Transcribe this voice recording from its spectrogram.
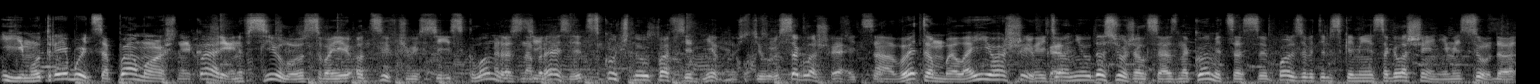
и ему требуется помощник. Парень в силу своей отзывчивости и склонности разнообразит скучную повседневностью, соглашается. А в этом была ее ошибка, ведь он не удосужился ознакомиться с пользовательскими соглашениями Судо.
